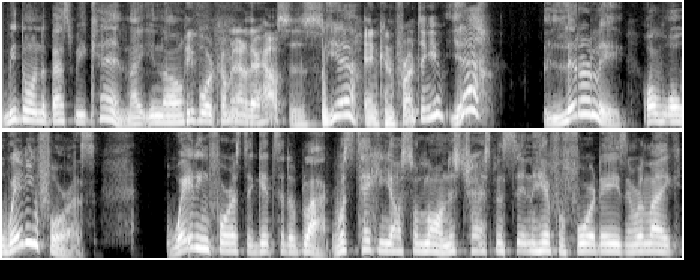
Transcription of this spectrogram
we doing the best we can. Like, you know. People are coming out of their houses. Yeah. And confronting you? Yeah. Literally. Or, or waiting for us. Waiting for us to get to the block. What's taking y'all so long? This trash been sitting here for four days and we're like,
